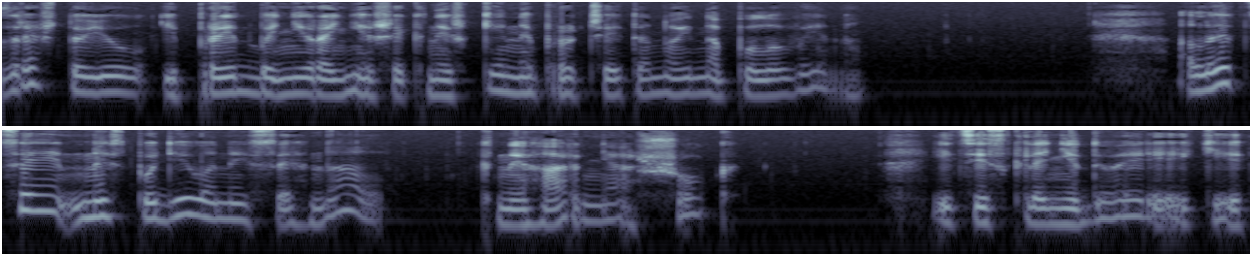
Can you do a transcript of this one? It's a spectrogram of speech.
Зрештою, і придбані раніше книжки не прочитано й наполовину. Але цей несподіваний сигнал, книгарня шок, і ці скляні двері, які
